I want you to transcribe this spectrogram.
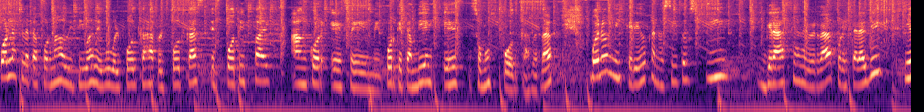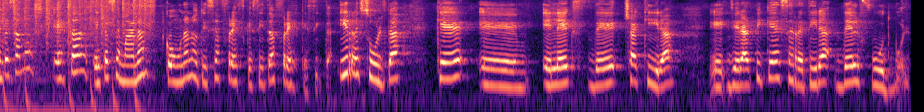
por las plataformas auditivas de Google Podcast, Apple Podcast, Spotify, Anchor FM, porque también es, somos podcast, ¿verdad? Bueno, mis queridos canositos, y gracias de verdad por estar allí. Y empezamos esta, esta semana con una noticia fresquecita, fresquecita. Y resulta que eh, el ex de Shakira, eh, Gerard Piqué se retira del fútbol.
